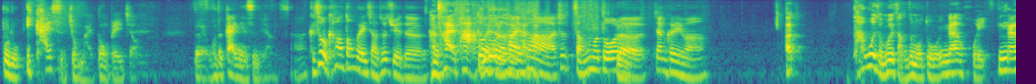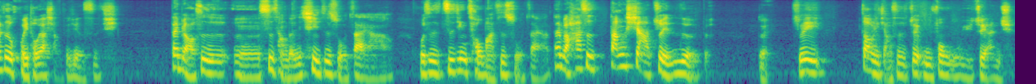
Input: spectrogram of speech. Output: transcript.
不如一开始就买东北角呢？对，我的概念是这样子，啊。可是我看到东北角就觉得很害怕，很多人害怕，就涨那么多了，这样可以吗？啊。它为什么会涨这么多？应该回应该是回头要想这件事情，代表是、呃市场人气之所在啊，或是资金筹码之所在啊，代表它是当下最热的，对，所以照理讲是最无风无雨、最安全。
